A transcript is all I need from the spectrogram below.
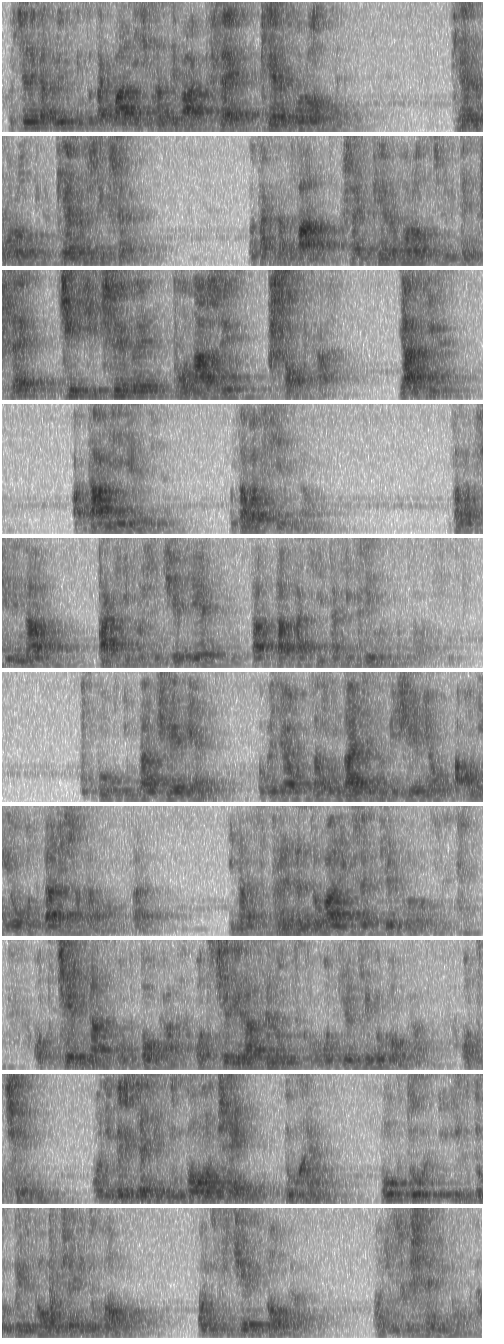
W Kościele katolickim to tak ładnie się nazywa grzech pierworodny. Pierworodny, pierwszy grzech. No tak nazwany, grzech pierworodny, czyli ten grzech dziedziczymy po naszych przodkach. Jakich? Adamie i Ewie. Załatwili nam. Załatwili nam taki, proszę Ciebie, ta, ta, taki, taki klimat. Bóg im dał ziemię, powiedział, zarządzajcie sobie ziemią, a oni ją oddali szatanowi, tak? I nam sprezentowali grzech pierworodny. Odcięli nas od Boga, odcięli rasę ludzką od wielkiego Boga. Odcięli. Oni byli wcześniej z Nim połączeni duchem. Bóg, duch i ich duch byli połączeni duchowo. Oni widzieli Boga. Oni słyszeli Boga.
